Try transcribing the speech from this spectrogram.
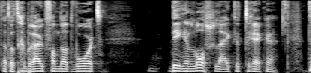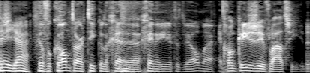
dat het gebruik van dat woord dingen los lijkt te trekken. Nee, ja. Heel veel krantenartikelen ge- eh, genereert het wel, maar En gewoon crisisinflatie.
